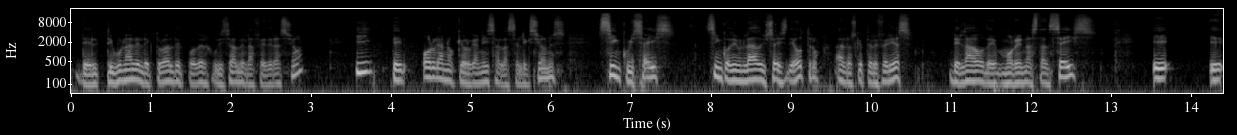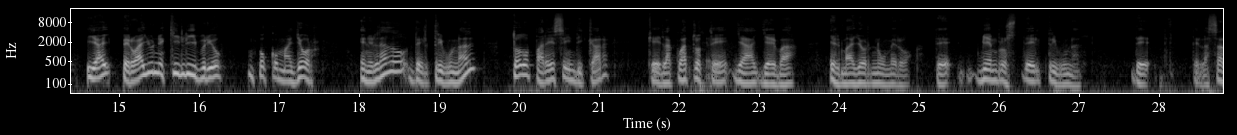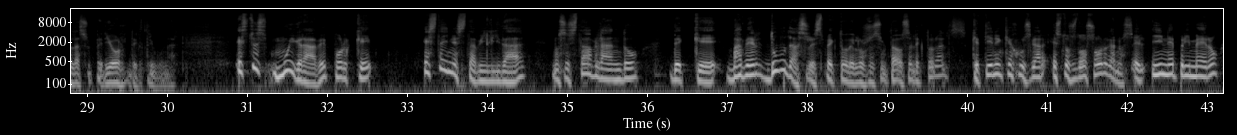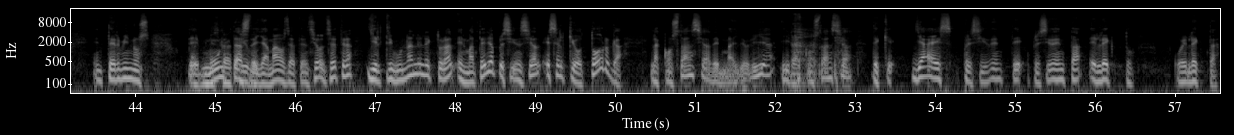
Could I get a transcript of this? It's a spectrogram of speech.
del Tribunal Electoral del Poder Judicial de la Federación y del órgano que organiza las elecciones, cinco y seis, cinco de un lado y seis de otro, a los que te referías, del lado de Morena están seis, y hay, pero hay un equilibrio un poco mayor. En el lado del tribunal, todo parece indicar que la 4T ya lleva el mayor número de miembros del tribunal, de, de la sala superior del tribunal. Esto es muy grave porque esta inestabilidad nos está hablando de que va a haber dudas respecto de los resultados electorales, que tienen que juzgar estos dos órganos, el INE primero en términos de multas, de llamados de atención, etcétera, y el Tribunal Electoral en materia presidencial es el que otorga la constancia de mayoría y la constancia de que ya es presidente, presidenta electo o electa.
